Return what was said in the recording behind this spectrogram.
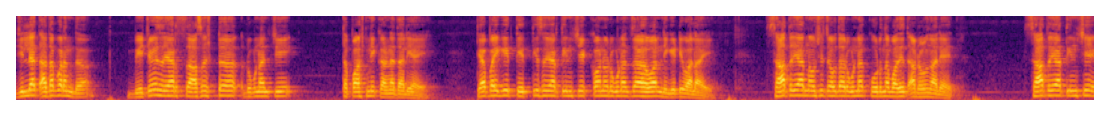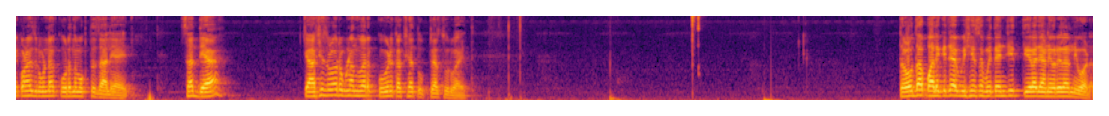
जिल्ह्यात आतापर्यंत बेचाळीस हजार सहासष्ट रुग्णांची तपासणी करण्यात आली आहे. त्यापैकी तेहतीस हजार तीनशे एकावन्न रुग्णांचा अहवाल निगेटिव्ह आला आहे. सात हजार नऊशे चौदा रुग्ण कोरोनाबाधित आढळून आले आहेत. सात हजार तीनशे एकोणीस रुग्ण कोरोनामुक्त झाले आहेत. सध्या चारशे सोळा रुग्णांवर कोविड कक्षात उपचार सुरू आहेत. तळोदा पालिकेच्या विषय समित्यांची तेरा जानेवारीला निवड.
